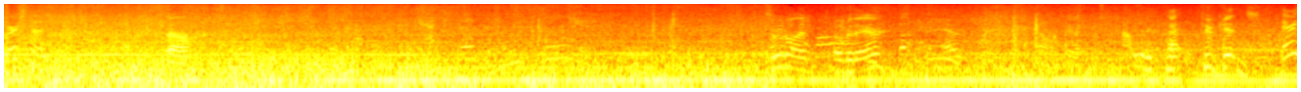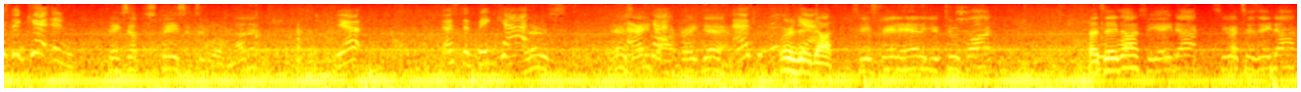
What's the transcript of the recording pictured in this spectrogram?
First time. Well, So we're going over there. Two kittens. There's the kitten. Takes up the space of two of them, doesn't it? Yep. That's the big cat. There's there's Our A cat. dock right there. That's the big Where's cat. A-Dock? See straight ahead of your two o'clock? That's Two A o'clock, dock? See A dock? See where it says A dock?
